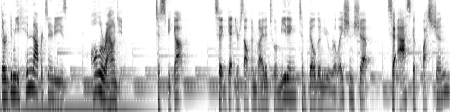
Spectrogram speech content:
There are going to be hidden opportunities all around you to speak up, to get yourself invited to a meeting, to build a new relationship, to ask a question.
